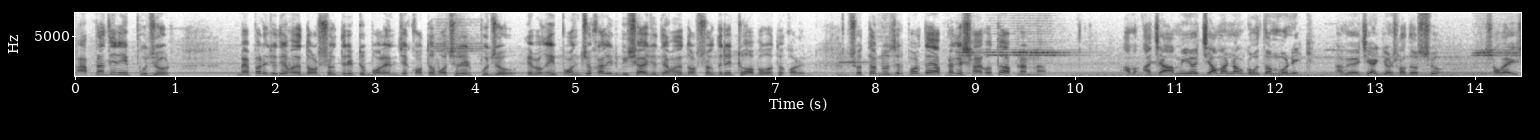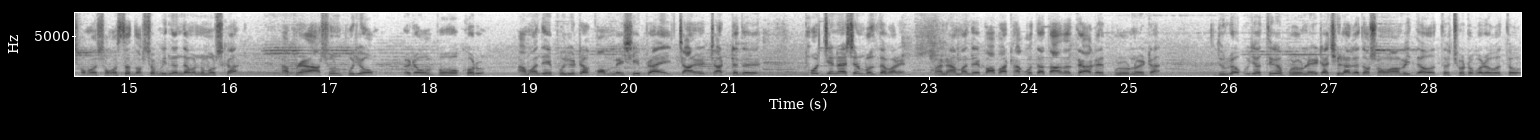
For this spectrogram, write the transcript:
আপনাদের এই পুজোর ব্যাপারে যদি আমাদের দর্শকদের একটু বলেন যে কত বছরের পুজো এবং এই পঞ্চকালীর বিষয়ে যদি আমাদের দর্শকদের একটু অবগত করেন। সত্যম নিউজের পর্দায় আপনাকে স্বাগত, আপনার নাম? আচ্ছা আমি হচ্ছে, আমার নাম গৌতম বণিক, আমি হচ্ছে একজন সদস্য। সবাই সম- সমস্ত দর্শকবৃন্দদের আমার নমস্কার। আপনারা আসুন, পুজো এটা উপভোগ করুন। আমাদের পুজোটা কম বেশি প্রায় চার, চারটে ফোর্থ জেনারেশন বলতে পারেন। মানে আমাদের বাবা ঠাকুরদা দাদা থেকে আগে পুরনো এটা। দুর্গা পুজোর থেকে পুরনো। এটা ছিল আগে দশম মহাবিদ্যা হতো, ছোটো করে হতো।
